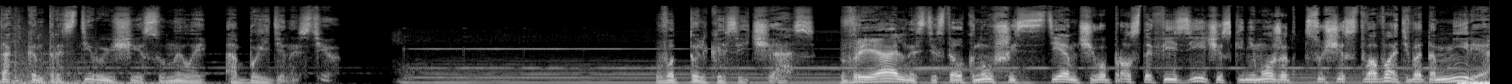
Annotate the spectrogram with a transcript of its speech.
так контрастирующие с унылой обыденностью. Вот только сейчас в реальности столкнувшись с тем, чего просто физически не может существовать в этом мире,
